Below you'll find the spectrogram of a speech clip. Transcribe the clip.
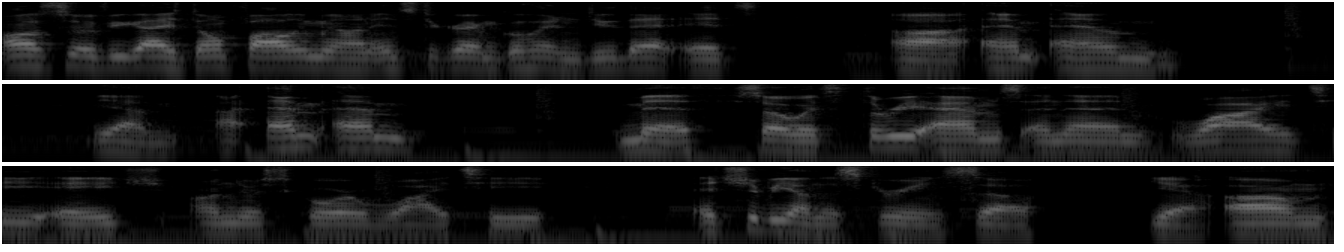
Also, if you guys don't follow me on Instagram, go ahead and do that. It's uh, mm, yeah, mm myth. So it's three M's and then YTH underscore YT. It should be on the screen. So yeah, um,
